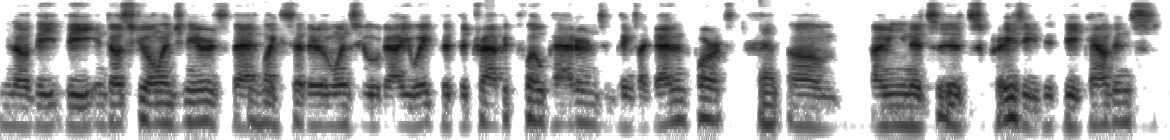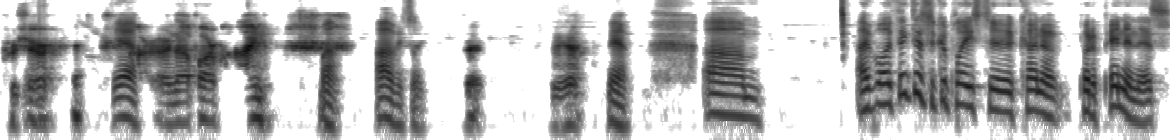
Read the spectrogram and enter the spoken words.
you know the the industrial engineers that, Mhm. like I said, they're the ones who evaluate the, the traffic flow patterns and things like that in the parks. Yep. Um, I mean, it's it's crazy. The, the accountants, for sure, Yeah, are, are not far behind. Well, obviously. Yeah. Yeah. Um, I well, I think this is a good place to kind of put a pin in this.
